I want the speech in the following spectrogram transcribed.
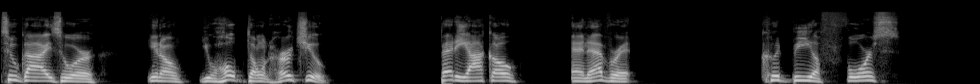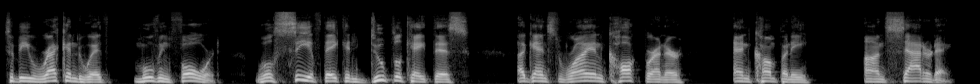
two guys who are, you know, you hope don't hurt you. Bediako and Everett could be a force to be reckoned with moving forward. We'll see if they can duplicate this against Ryan Kalkbrenner and company on Saturday.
